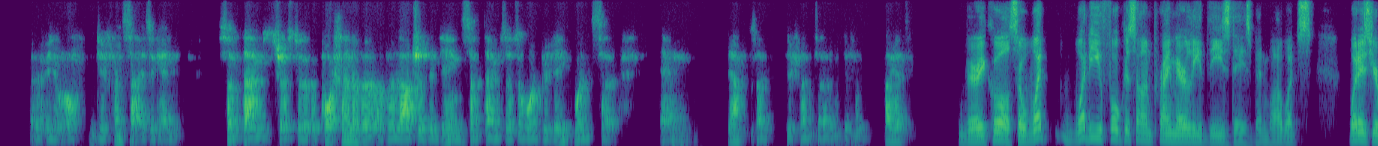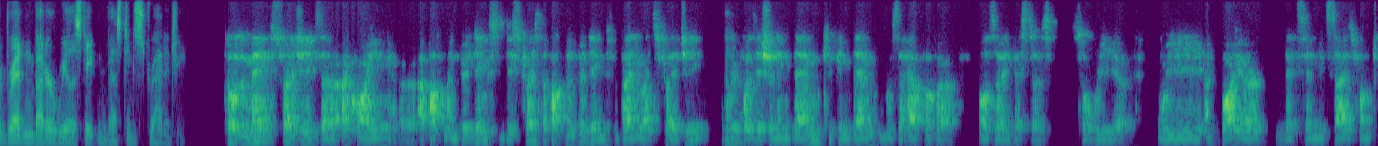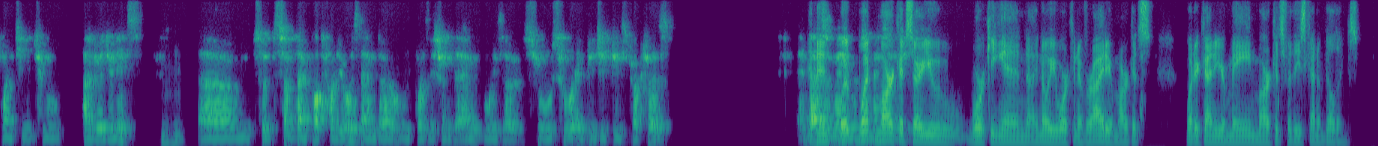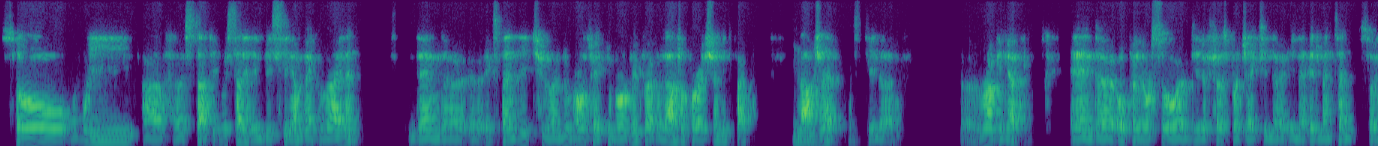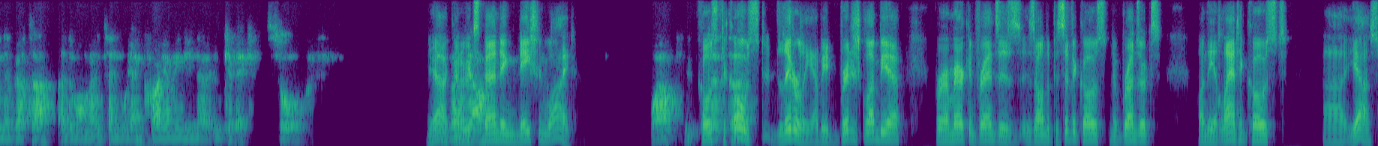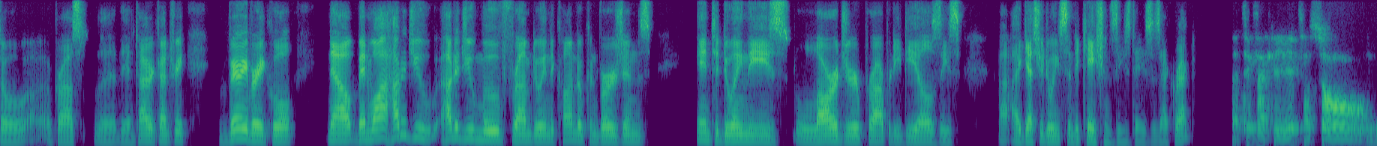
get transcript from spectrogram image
uh, in a row, different mm-hmm. size again. Sometimes just a, a, portion of a, of a larger building, sometimes the whole building when it's, uh, and yeah, so different, uh, different targets. Very cool. So what, what do you focus on primarily these days, Benoit? What's, what is your bread and butter real estate investing strategy? So the main strategy is uh, acquiring uh, apartment buildings, distressed apartment buildings, value add strategy, uh-huh. repositioning them, keeping them with the help of uh, other investors. So we uh, we acquire, let's say, mid-size from 20 to 100 units. Mm-hmm. Um, so sometimes portfolios, and uh, we position them with through through LPGP structures. And, and what, what markets are you working in? I know you work in a variety of markets. What are kind of your main markets for these kind of buildings? So we have uh, started. We started in BC on Vancouver Island, then uh, uh, expanded to uh, New Brunswick. New Brunswick, we have a large operation, in fact, mm-hmm. larger, still uh, uh, ramping up and uh, opened also uh, did a first project in uh, in Edmonton, so in Alberta at the moment, and we are mm-hmm. inquiring in in Quebec. So yeah, kind of expanding nationwide. Wow, coast to coast, literally. I mean, British Columbia for our American friends is is on the Pacific coast. New Brunswick's on the Atlantic coast. Uh, yeah, so across the the entire country, very very cool. Now, Benoit, how did you how did you move from doing the condo conversions into doing these larger property deals? These, uh, I guess, you're doing syndications these days. Is that correct? That's exactly it. So,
